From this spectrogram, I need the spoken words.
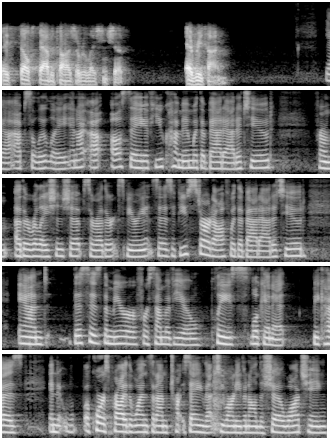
they self sabotage a relationship every time. Yeah, absolutely. And I, I'll say if you come in with a bad attitude from other relationships or other experiences, if you start off with a bad attitude, and this is the mirror for some of you, please look in it because, and of course, probably the ones that I'm try- saying that to aren't even on the show watching,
